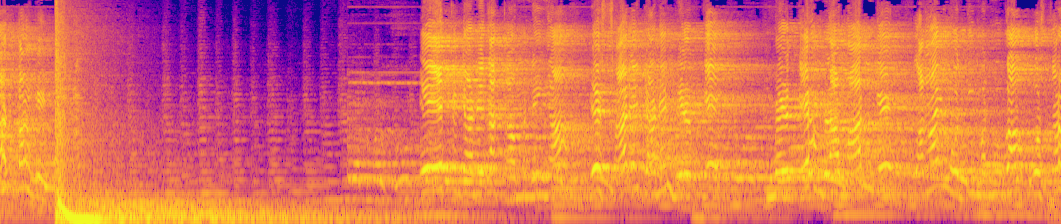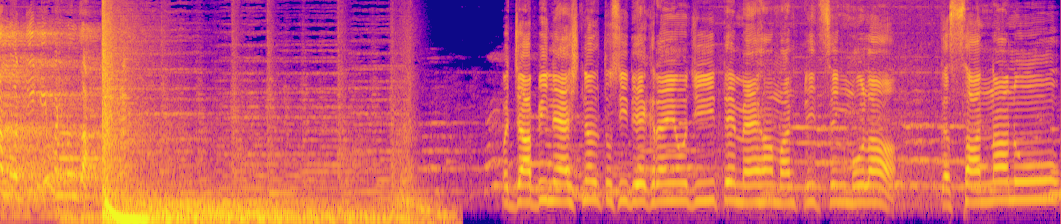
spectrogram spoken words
ਕੱਢ ਦਾਂਗੇ ਇਹ ਇੱਕ ਜਾਣੇ ਦਾ ਕੰਮ ਨਹੀਂ ਆ, ਇਹ ਸਾਰੇ ਜਾਣੇ ਮਿਲ ਕੇ ਮਿਲ ਕੇ ਹਮਲਾ ਮਾਰ ਪੰਜਾਬੀ ਨੈਸ਼ਨਲ ਤੁਸੀਂ ਦੇਖ ਰਹੇ ਹੋ ਜੀ ਤੇ ਮੈਂ ਹਾਂ ਮਨਪ੍ਰੀਤ ਸਿੰਘ ਮੋਲਾ। ਕਿਸਾਨਾਂ ਨੂੰ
